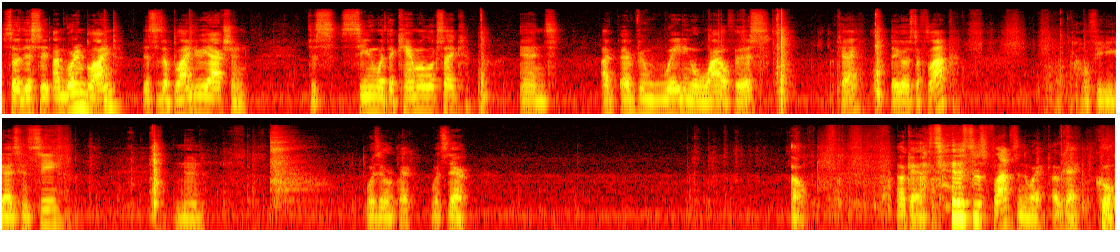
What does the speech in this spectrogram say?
So this is, I'm going blind. This is a blind reaction. Just seeing what the camera looks like. And I've, I've been waiting a while for this. Okay, there goes the flap. Hopefully you guys can see. And then, what does it look like? What's there? Oh. Okay, this just flaps in the way. Okay, cool.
